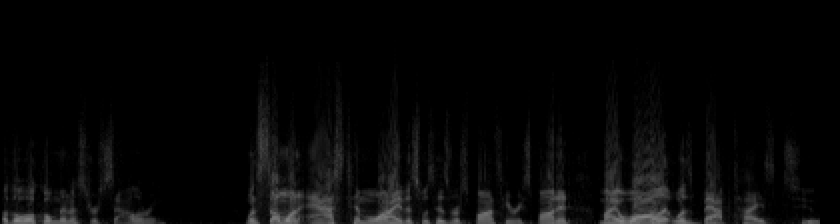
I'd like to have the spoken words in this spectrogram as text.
of the local minister's salary. When someone asked him why, this was his response. He responded, My wallet was baptized too.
